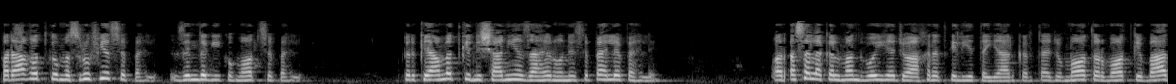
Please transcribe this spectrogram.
فراغت کو مصروفیت سے پہلے، زندگی کو موت سے پہلے۔ پھر قیامت کی نشانیاں ظاہر ہونے سے پہلے پہلے۔ اور اصل عقل مند وہی ہے جو آخرت کے لیے تیار کرتا ہے، جو موت اور موت کے بعد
